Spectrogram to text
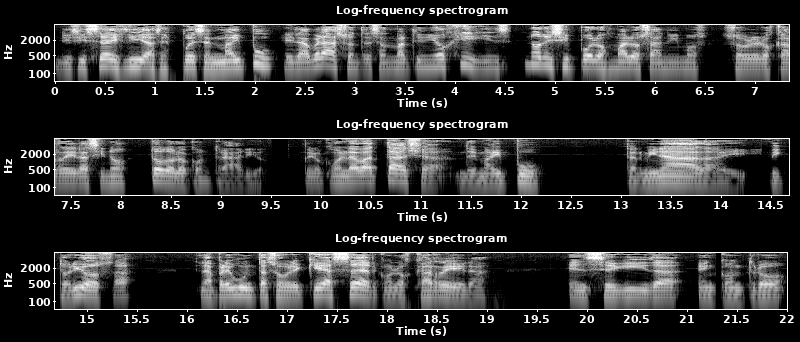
16 días después en Maipú, el abrazo entre San Martín y O'Higgins no disipó los malos ánimos sobre los Carreras, sino todo lo contrario. Pero con la batalla de Maipú terminada y victoriosa, la pregunta sobre qué hacer con los Carrera enseguida encontró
